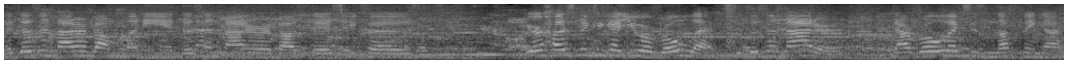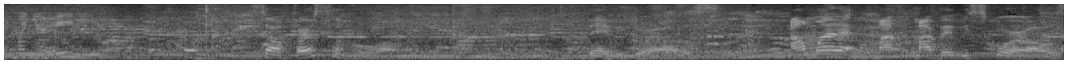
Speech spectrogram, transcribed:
day. It doesn't matter about money. It doesn't matter about this because your husband can get you a Rolex. It doesn't matter. That Rolex is nothing when you're 80. so first of all, baby girls, I want my, my baby squirrels.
